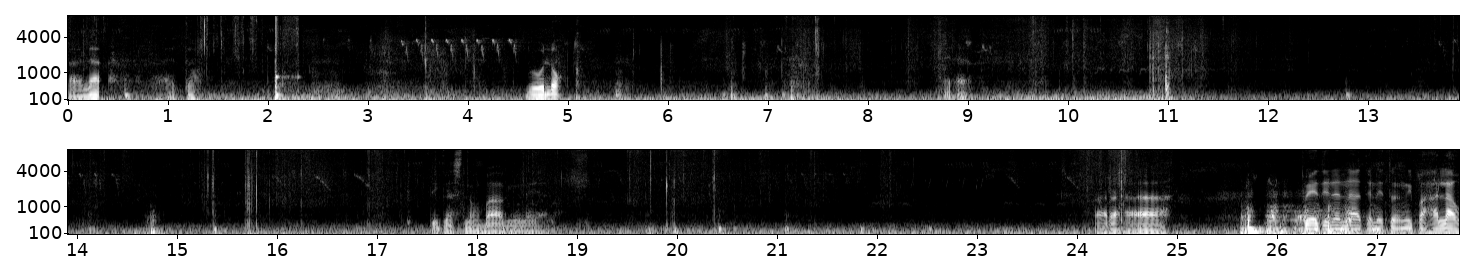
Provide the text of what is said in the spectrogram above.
Wala ito bulok. Tigas ng baging na yan para ah, pwede na natin itong ipahalaw.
